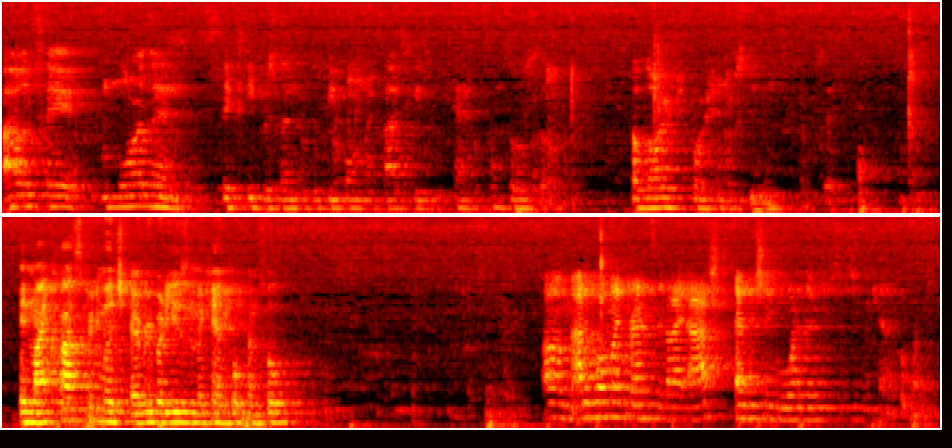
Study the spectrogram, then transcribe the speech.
I would say more than sixty percent of the people in my class use mechanical pencils, so a large portion of students, I. In my class, pretty much everybody uses a mechanical pencil. Um, out of all my friends that I asked, every single one of them uses a mechanical pencil.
